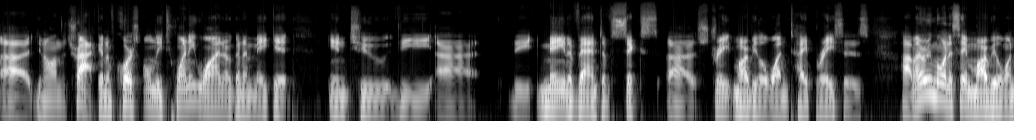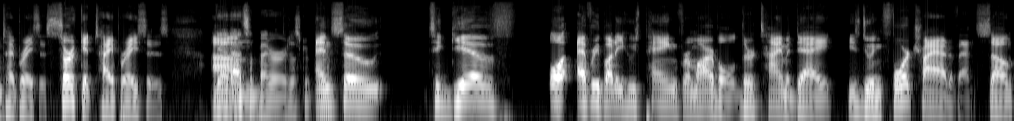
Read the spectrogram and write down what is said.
uh, you know on the track and of course only 21 are going to make it into the uh, the main event of six uh, straight Marbula One type races. Um, I don't even want to say Marbula One type races, circuit type races. yeah, that's a Um, better description. and so to give everybody who's paying for marble their time a day, he's doing four tryout events. So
